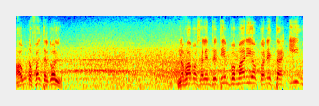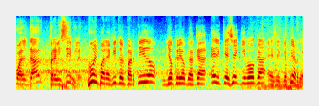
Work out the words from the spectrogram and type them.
Aún nos falta el gol. Nos vamos al entretiempo, Mario, con esta igualdad previsible. Muy parejito el partido. Yo creo que acá el que se equivoca es el que pierde.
